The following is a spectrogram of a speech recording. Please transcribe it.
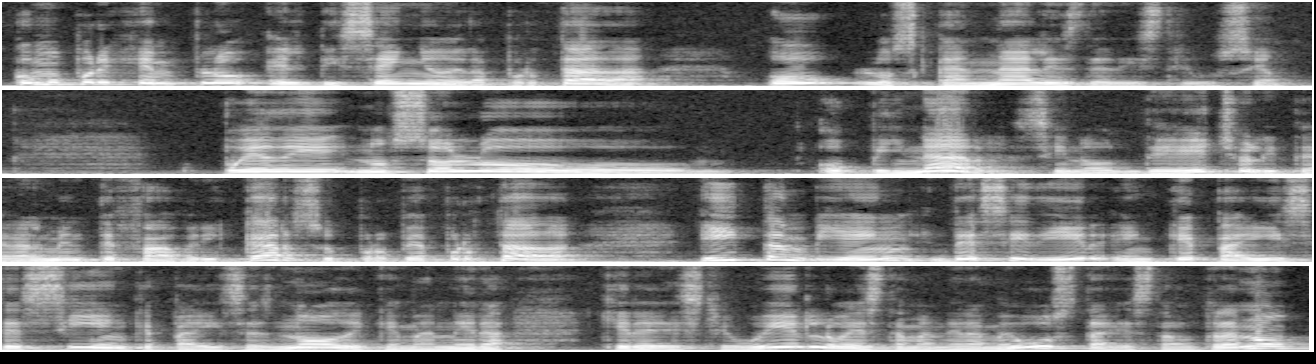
como por ejemplo el diseño de la portada o los canales de distribución. Puede no solo opinar, sino de hecho literalmente fabricar su propia portada y también decidir en qué países sí, en qué países no, de qué manera quiere distribuirlo, esta manera me gusta, esta otra no,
